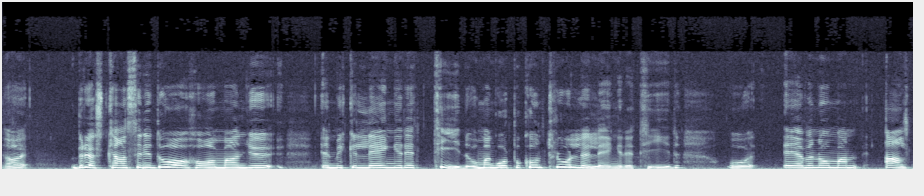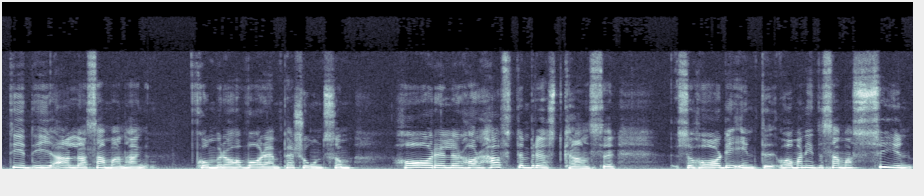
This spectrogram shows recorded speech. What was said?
Ja, bröstcancer idag har man ju en mycket längre tid och man går på kontroller längre tid. Och även om man alltid i alla sammanhang kommer att vara en person som har eller har haft en bröstcancer så har, det inte, har man inte samma syn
